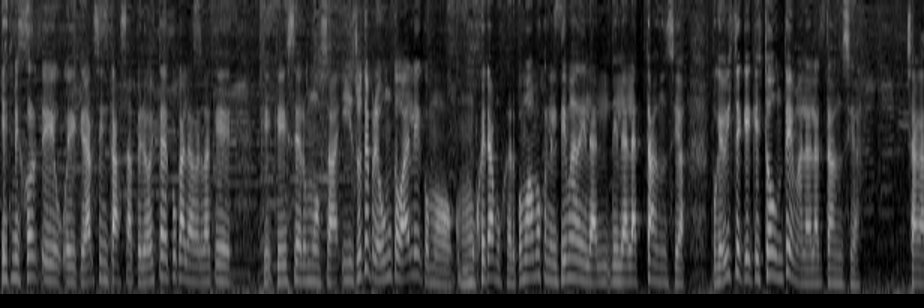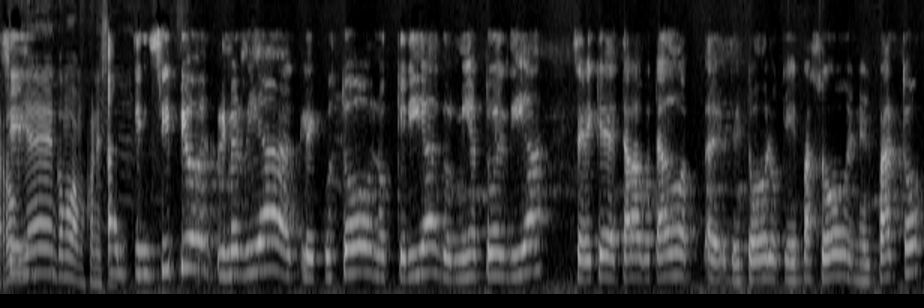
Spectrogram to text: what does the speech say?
Es mejor eh, eh, quedarse en casa, pero esta época la verdad que, que- que es hermosa. Y yo te pregunto, Ale, como, como mujer a mujer, ¿cómo vamos con el tema de la, de la lactancia? Porque viste que, que es todo un tema la lactancia. ¿Se agarró Sí. bien? ¿Cómo vamos con eso? Al principio, el primer día le costó, no quería, dormía todo el día. Se ve que estaba agotado eh, de todo lo que pasó en el parto.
